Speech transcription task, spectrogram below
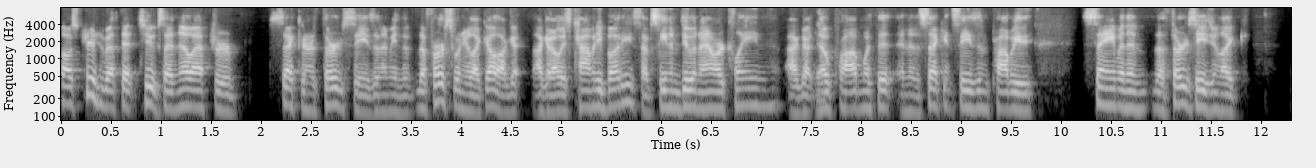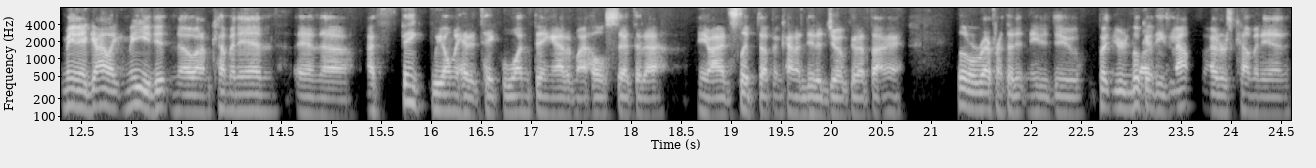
I was curious about that too, because I know after second or third season, I mean, the, the first one, you're like, oh, I got, I got all these comedy buddies. I've seen them do an hour clean. I've got no problem with it. And then the second season, probably same. And then the third season, like, I mean, a guy like me, you didn't know, and I'm coming in, and uh, I think we only had to take one thing out of my whole set that I, you know, I had slipped up and kind of did a joke that I thought, eh, little reference I didn't need to do. But you're looking at these outsiders coming in.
